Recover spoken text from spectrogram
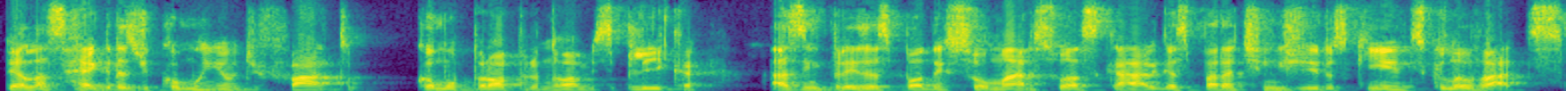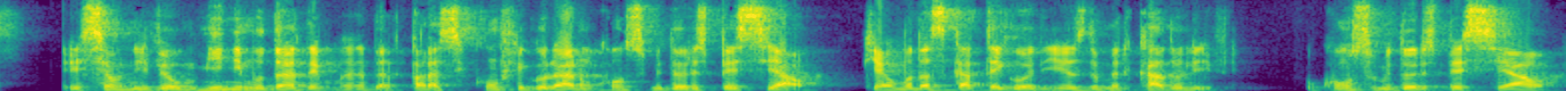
Pelas regras de comunhão de fato, como o próprio nome explica, as empresas podem somar suas cargas para atingir os 500 kW. Esse é o nível mínimo da demanda para se configurar um consumidor especial, que é uma das categorias do Mercado Livre. O consumidor especial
